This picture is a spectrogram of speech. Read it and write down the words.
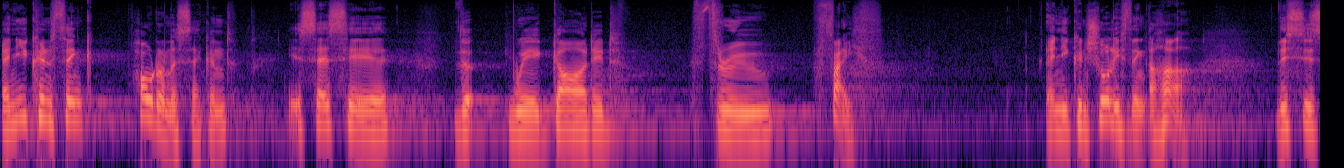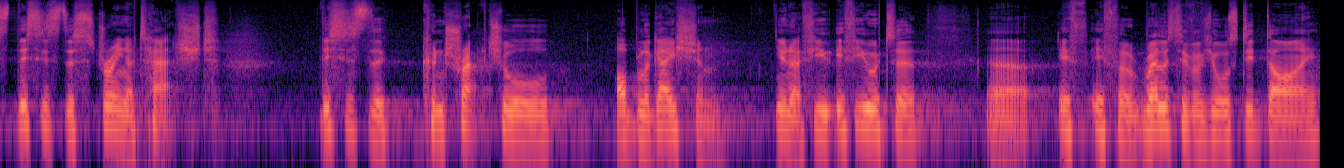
And you can think, hold on a second. It says here that we're guarded through faith. And you can surely think, aha, this is, this is the string attached. This is the contractual obligation. You know, if you, if you were to, uh, if, if a relative of yours did die,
